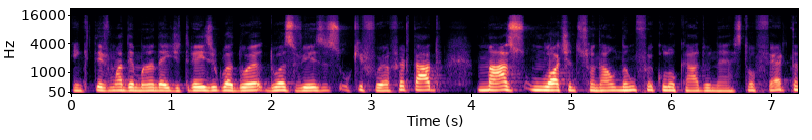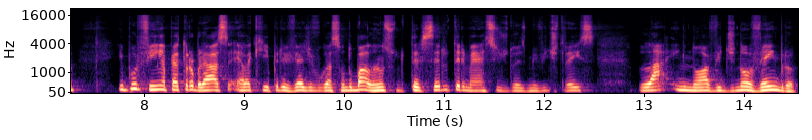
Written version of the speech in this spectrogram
em que teve uma demanda aí de 3,2 vezes o que foi ofertado, mas um lote adicional não foi colocado nesta oferta. E por fim, a Petrobras, ela que prevê a divulgação do balanço do terceiro trimestre de 2023 lá em 9 de novembro.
